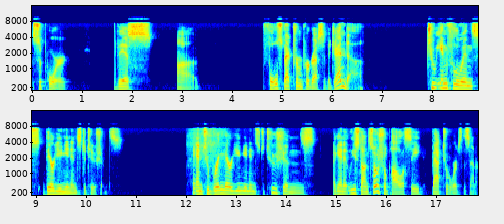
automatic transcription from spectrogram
support this uh, full spectrum progressive agenda to influence their union institutions and to bring their union institutions, again, at least on social policy, back towards the center.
